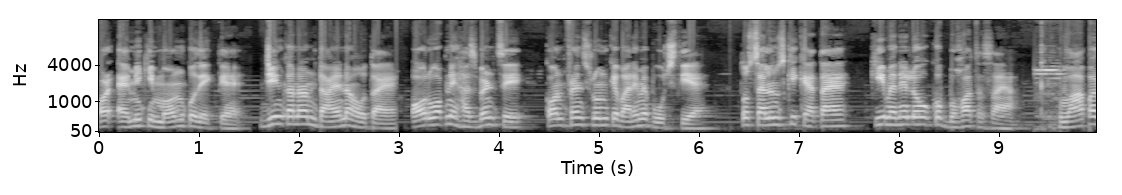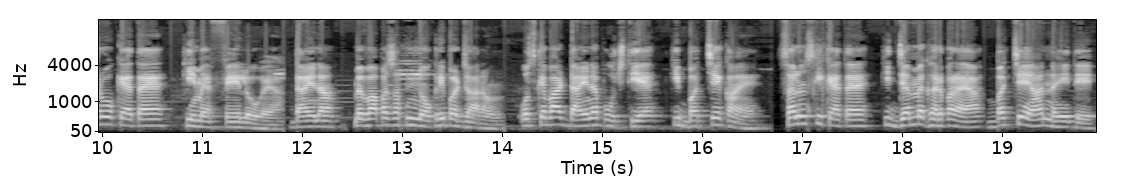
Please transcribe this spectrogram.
और एमी की मॉम को देखते हैं, जिनका नाम डायना होता है, और वो अपने हस्बैंड से कॉन्फ्रेंस रूम के बारे में पूछती है। तो सेलेंस्की कहता है कि मैंने लोगों को बहुत हंसाया। वहाँ पर वो कहता है कि मैं फेल हो गया। डायना मैं वापस अपनी नौकरी पर जा रहा हूँ। उसके बाद डायना पूछती है कि बच्चे कहाँ हैं? सलुंसकी कहता है कि जब मैं घर पर आया, बच्चे यहाँ नहीं थे।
